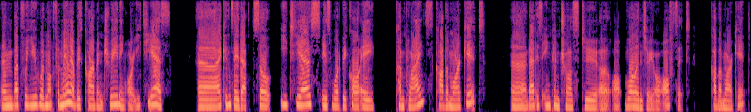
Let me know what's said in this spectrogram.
Um, but for you who are not familiar with carbon trading or ETS, uh, I can say that so ETS is what we call a compliance carbon market. Uh, that is in contrast to a voluntary or offset carbon market.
